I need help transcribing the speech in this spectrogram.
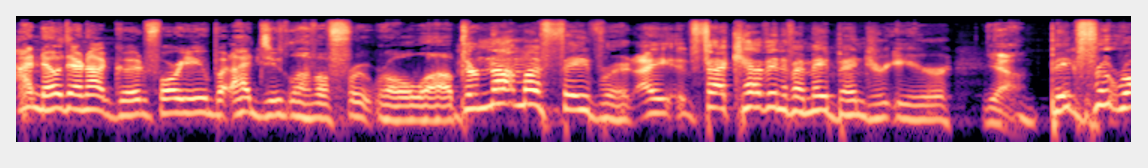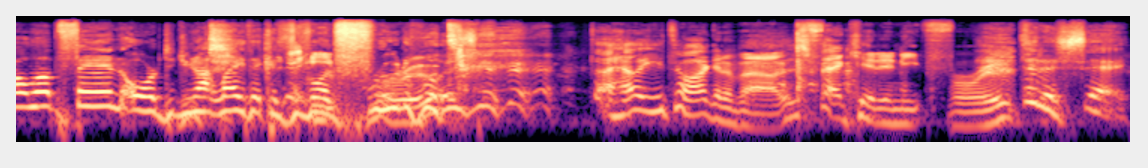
I know they're not good for you, but I do love a fruit roll up. they're not my favorite. I, Fat Kevin, if I may bend your ear, Yeah. big fruit roll up fan, or did you not like it because the word Eat fruit, fruit? was? What the hell are you talking about? This fat kid didn't eat fruit. Did it say?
